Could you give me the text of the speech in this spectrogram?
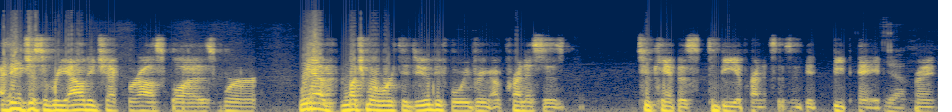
I think just a reality check for us was we're we have much more work to do before we bring apprentices to campus to be apprentices and be, be paid. Yeah. Right.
